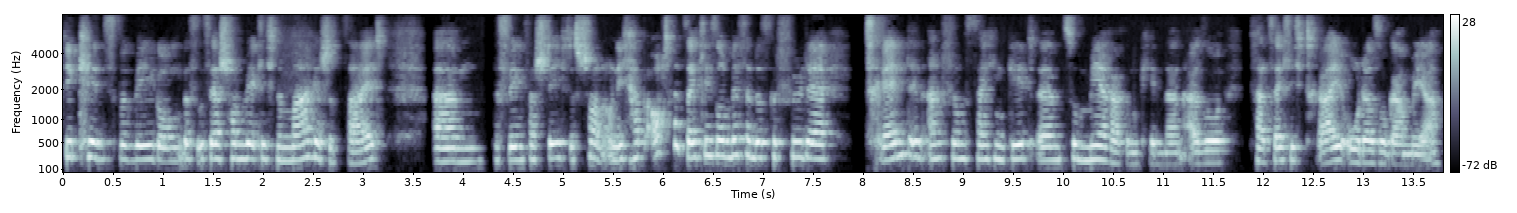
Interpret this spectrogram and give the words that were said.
die Kindsbewegung. Das ist ja schon wirklich eine magische Zeit. Ähm, deswegen verstehe ich das schon. Und ich habe auch tatsächlich so ein bisschen das Gefühl, der Trend in Anführungszeichen geht ähm, zu mehreren Kindern, also tatsächlich drei oder sogar mehr.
